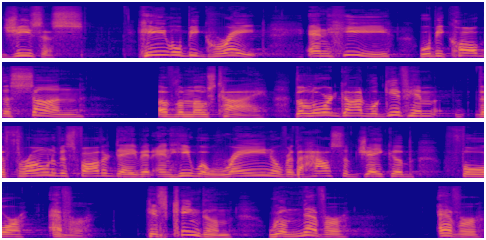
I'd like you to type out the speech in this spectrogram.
Jesus. He will be great, and he will be called the Son of the Most High. The Lord God will give him the throne of his father David, and he will reign over the house of Jacob forever. His kingdom will never, ever,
